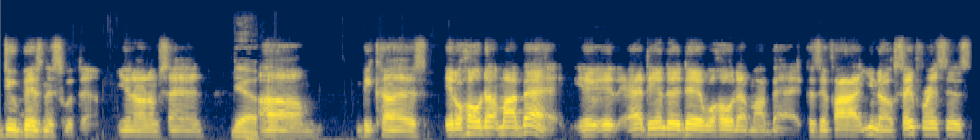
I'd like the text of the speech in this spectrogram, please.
do business with them. You know what I'm saying? Yeah. Um, because it'll hold up my bag. It, it, at the end of the day, it will hold up my bag. Because if I, you know, say for instance,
